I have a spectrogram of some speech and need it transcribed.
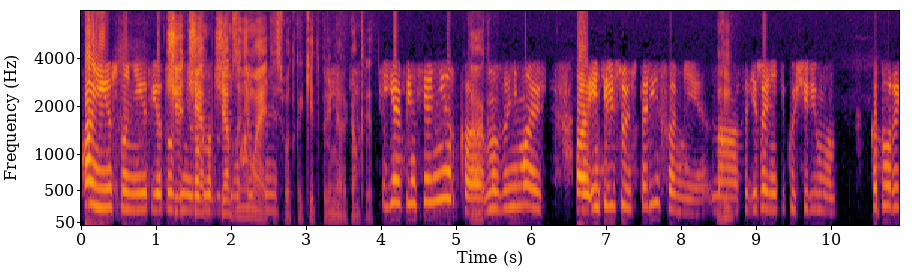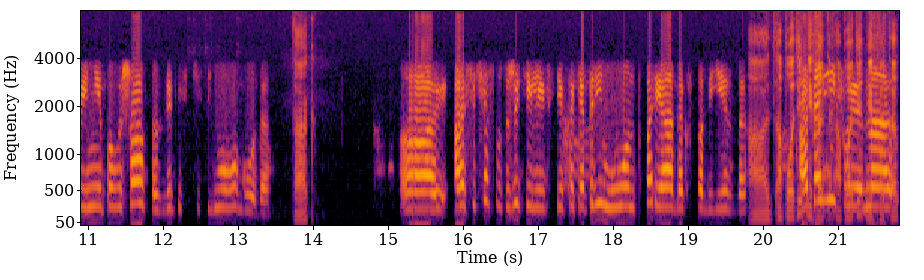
Конечно, нет, я тоже Чем, не чем, занимаетесь? Вот какие-то примеры конкретно. Я пенсионерка, Так. но занимаюсь, а, интересуюсь тарифами на Мгм. содержание текущий ремонт, который не повышался с 2007 года. Так. А, а сейчас вот жители все хотят ремонт, порядок в подъездах. А оплатить, А не, хот- тарифы оплатить не на... хотят?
